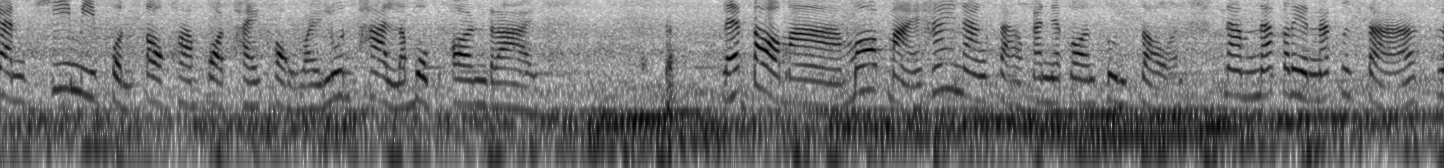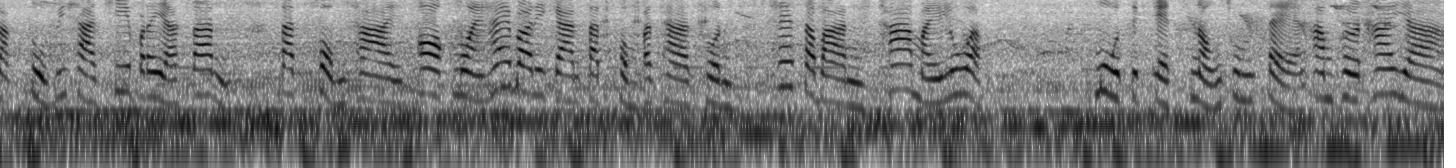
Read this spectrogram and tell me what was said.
กันที่มีผลต่อความปลอดภัยของวัยรุ่นผ่านระบบออนไลน์ และต่อมามอบหมายให้นางสาวกัญญากรตุนสอนนำนักเรียนนักศึกษาหลักสูตรวิชาชีพระยะสั้น ตัดผมชายออกหน่วยให้บริการตัดผมประชาชน เทศบาลท่าไม้ลวก หมู่ 11 หนองชุมแสง อำเภอท่ายาง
